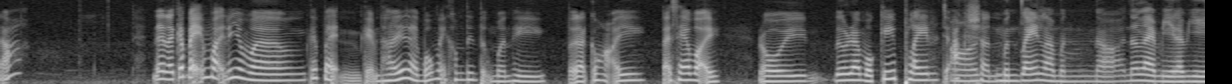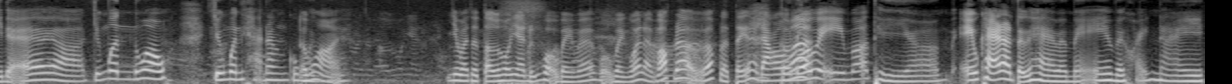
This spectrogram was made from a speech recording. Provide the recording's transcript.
Đó. Nên là các bạn cũng vậy nếu như mà các bạn cảm thấy là bố mẹ không tin tưởng mình thì tự đặt câu hỏi tại sao vậy? Rồi đưa ra một cái plan to Ờ, action. mình plan là mình ờ, nên làm gì làm gì để ờ, chứng minh đúng không? Chứng minh khả năng của đúng mình. rồi nhưng mà từ từ thôi nha đừng vội vàng quá vội vàng quá là vấp đó À. vấp là té là đau còn đối với em á thì ờ, em khá là tự hào về mẹ em về khoản này.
